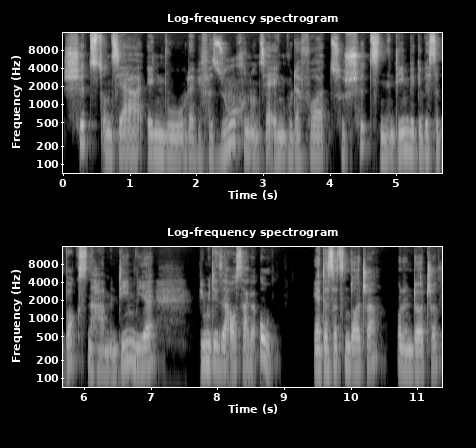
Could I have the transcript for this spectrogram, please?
schützt uns ja irgendwo oder wir versuchen uns ja irgendwo davor zu schützen, indem wir gewisse Boxen haben, indem wir, wie mit dieser Aussage, oh, ja, das ist jetzt ein Deutscher oder eine Deutsche,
